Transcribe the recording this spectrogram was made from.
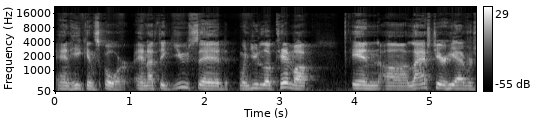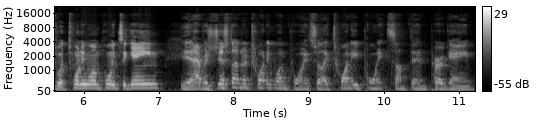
and he can score. And I think you said when you looked him up in uh, last year, he averaged what, 21 points a game? He averaged just under 21 points, so like 20 point something per game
